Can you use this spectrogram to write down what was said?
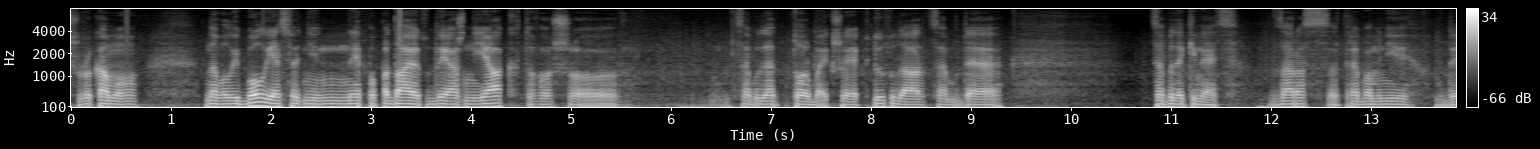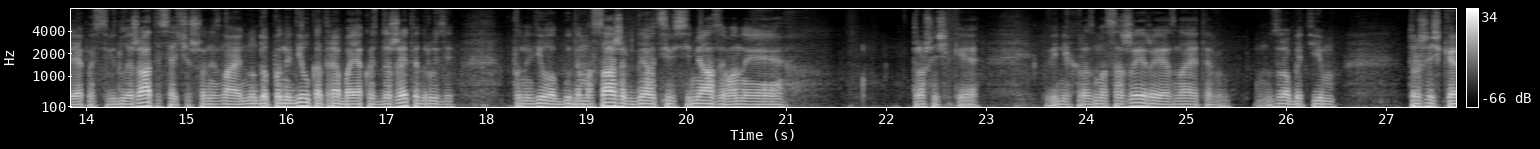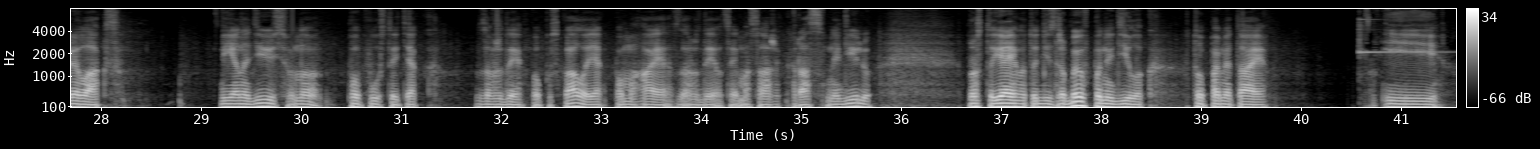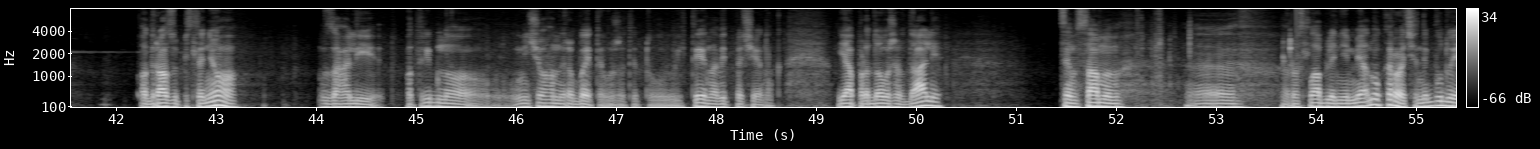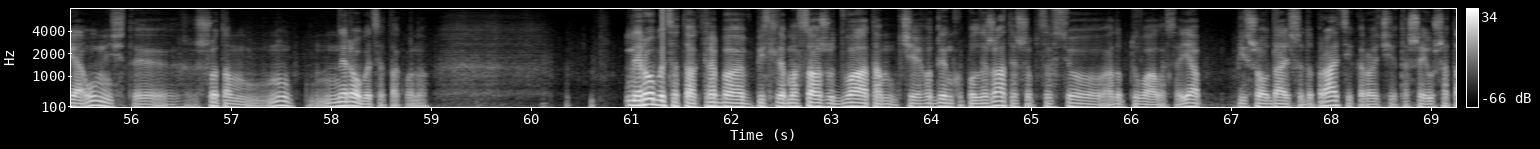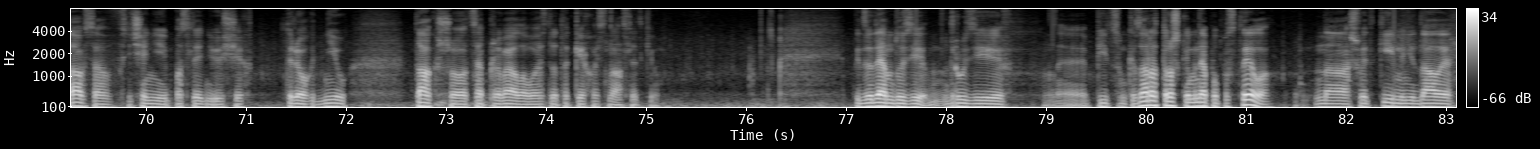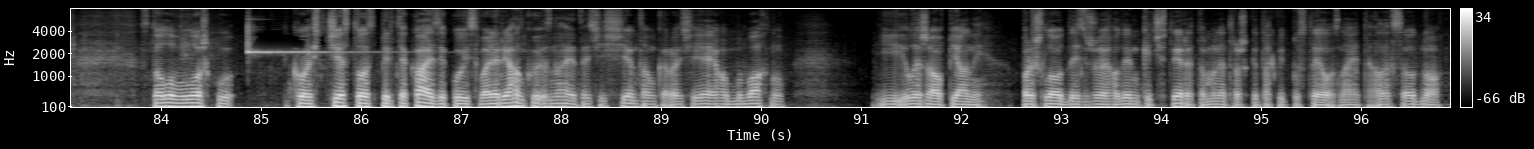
шурака мого на волейбол. Я сьогодні не попадаю туди аж ніяк, того що це буде торба. Якщо я піду туди, це буде, це буде кінець. Зараз треба мені буде якось відлежатися чи що не знаю. Ну до понеділка треба якось дожити, друзі. В понеділок буде масажик, де оці всі м'язи, вони трошечки він їх розмасажирує, знаєте, зробить їм трошечки релакс. І я надіюсь, воно попустить, як завжди попускало, як допомагає завжди оцей масажик раз в неділю. Просто я його тоді зробив в понеділок, хто пам'ятає. І одразу після нього взагалі потрібно нічого не робити вже, типу, йти на відпочинок. Я продовжив далі. Цим самим е, розслабленням я. Ну, коротше, не буду я умнічити, що там, ну, не робиться так воно. Не робиться так, треба після масажу 2 там, чи годинку полежати, щоб це все адаптувалося. Я пішов далі до праці, коротше, та ще й ушатався в течение останніх трьох днів, так що це привело ось до таких ось наслідків. Підведемо, друзі, друзі, е, підсумки. Зараз трошки мене попустило. На швидкій мені дали столову ложку якогось чистого спіртяка з якоюсь валеріанкою, знаєте, чи з чим там. Коротше, я його бабахнув і лежав п'яний. Пройшло десь вже годинки 4, то мене трошки так відпустило, знаєте, але все одно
